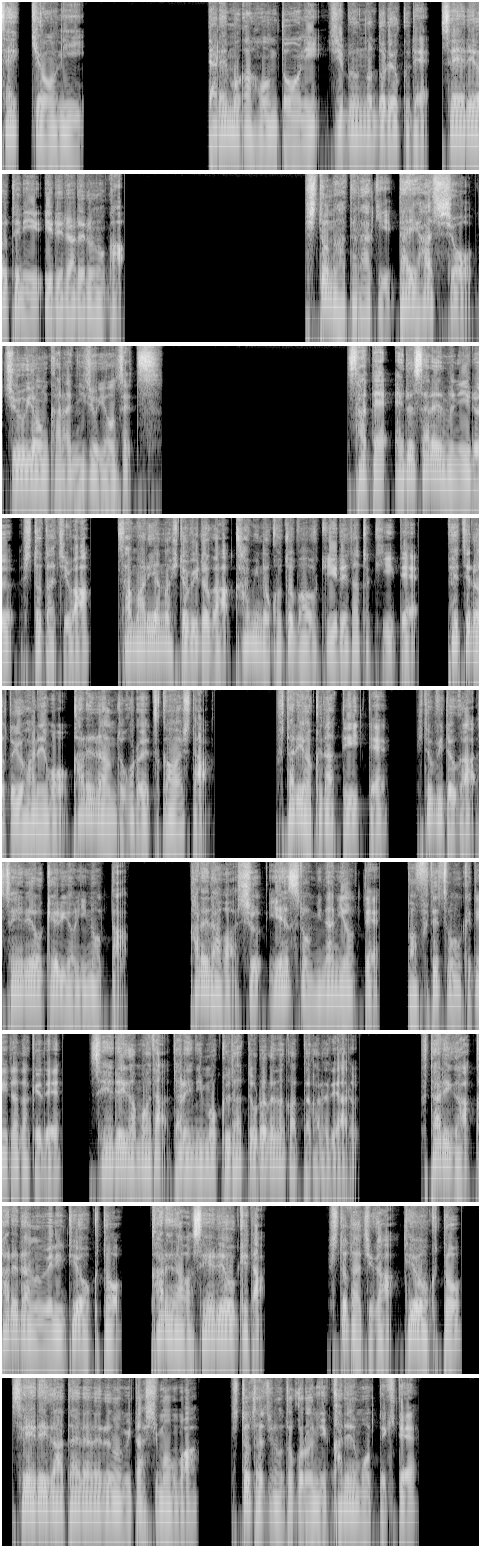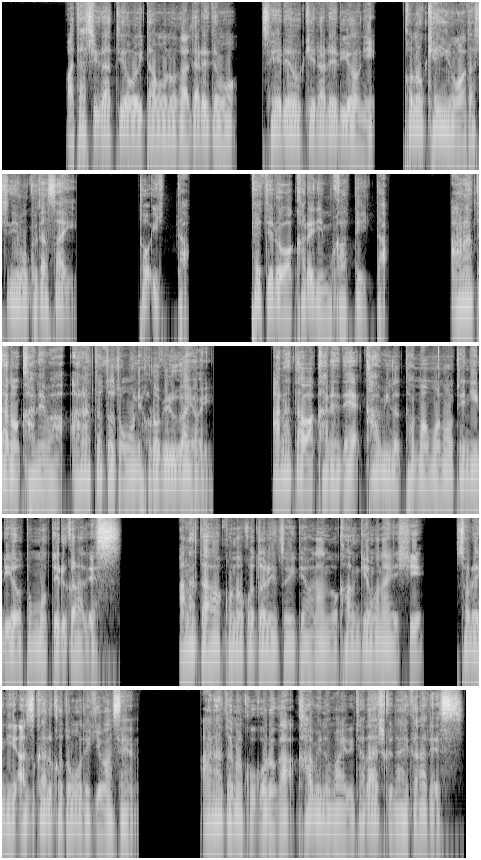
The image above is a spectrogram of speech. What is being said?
説教に、誰もが本当に自分の努力で精霊を手に入れられるのか。使徒の働き第8章14から24節さて、エルサレムにいる人たちは、サマリアの人々が神の言葉を受け入れたと聞いて、ペテロとヨハネを彼らのところへ使わした。二人は下って行って、人々が精霊を受けるように祈った。彼らは主イエスの皆によってバプテスマを受けていただけで、精霊がまだ誰にも下っておられなかったからである。二人が彼らの上に手を置くと、彼らは精霊を受けた。人たちが手を置くと、精霊が与えられるのを見たシモンは、人たちのところに金を持ってきて、私が手を置いた者が誰でも精霊を受けられるように、この権威を私にもください。と言った。ペテロは彼に向かって言った。あなたの金はあなたと共に滅びるがよい。あなたは金で神の賜物を手に入れようと思っているからです。あなたはこのことについては何の関係もないし、それに預かることもできません。あなたの心が神の前に正しくないからです。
